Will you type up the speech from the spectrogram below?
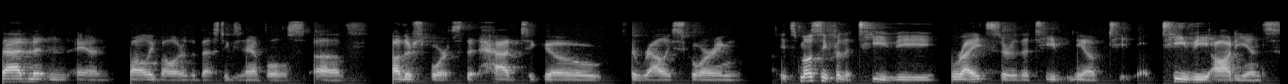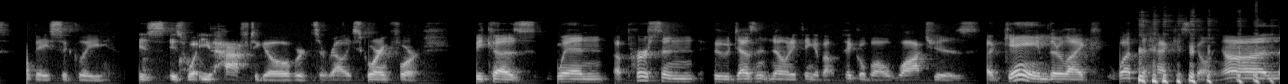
badminton and volleyball are the best examples of other sports that had to go to rally scoring. It's mostly for the TV rights or the TV, you know, t- TV audience, basically is is what you have to go over to rally scoring for, because when a person who doesn't know anything about pickleball watches a game, they're like, what the heck is going on?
